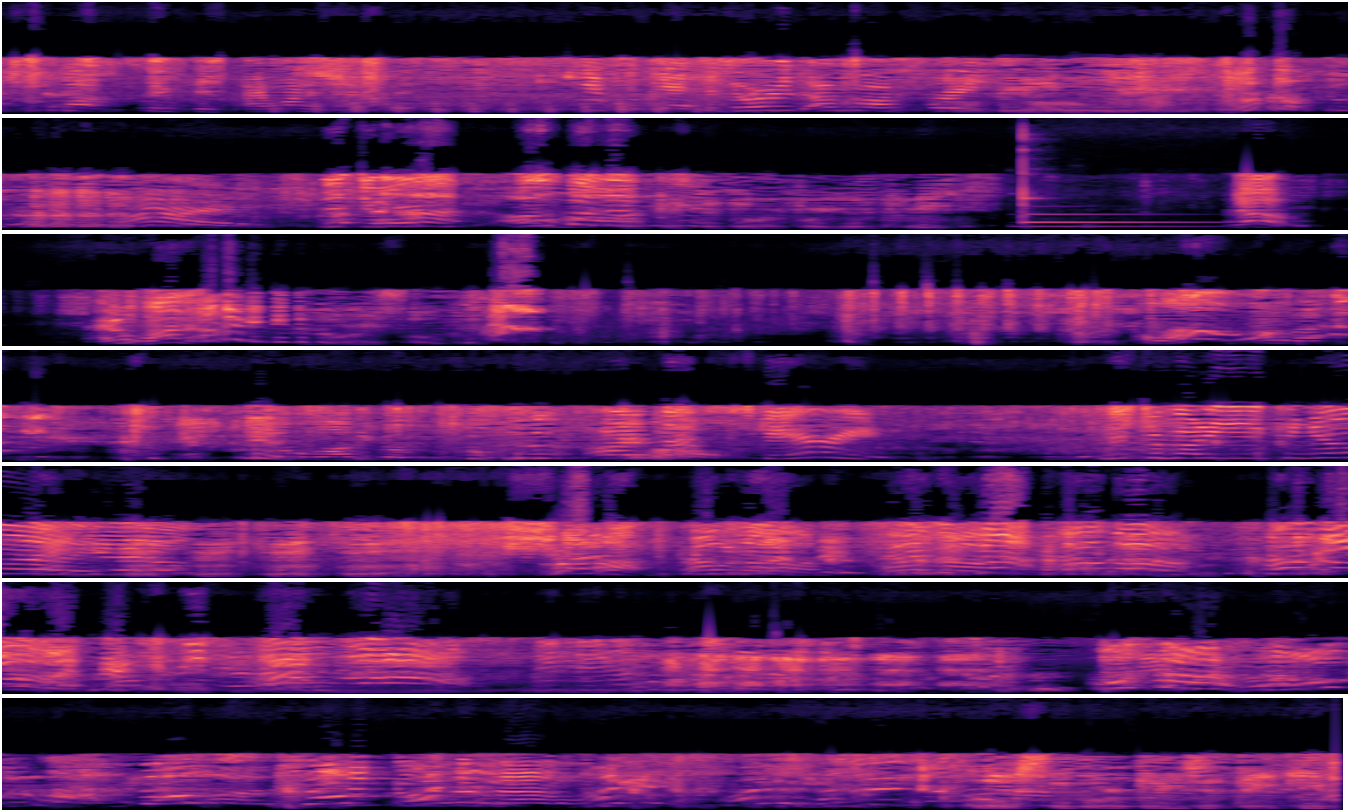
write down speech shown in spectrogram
touch the top surface. I want to touch it. Can't forget. The door is unlocked for a The other way. What? The door is unlocked. Open the door for your treat. No. I don't want to. The door is open. Don't touch the. I want to touch it. Can't forget. The door is unlocked for a The other way. What? The door is unlocked. Open the door for your treat. No. I don't want to. The door is open. That's scary. Mr. Buddy, can you like... Shut up! Elmo! Elmo! Elmo! Close the door, please, and thank you.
